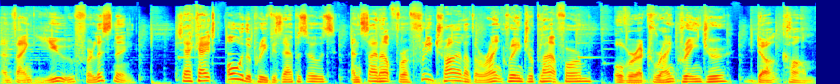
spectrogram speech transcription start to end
And thank you for listening. Check out all the previous episodes and sign up for a free trial of the Rank Ranger platform over at rankranger.com.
